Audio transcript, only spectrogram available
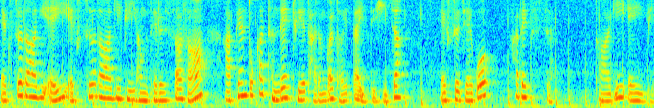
x 더하기 a, x 더하기 b 형태를 써서 앞엔 똑같은데 뒤에 다른 걸 더했다 이 뜻이죠. x제곱 합 x 더하기 ab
